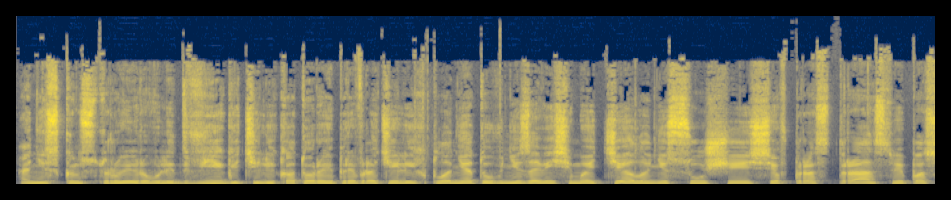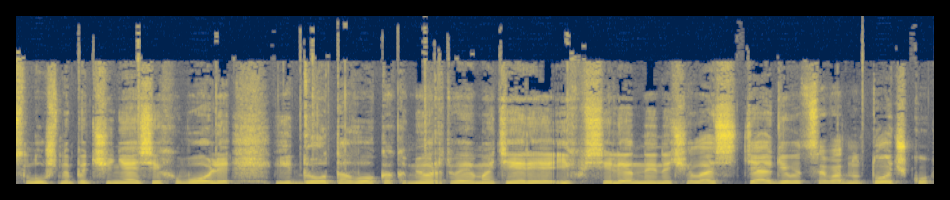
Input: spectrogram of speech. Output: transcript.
Они сконструировали двигатели, которые превратили их планету в независимое тело, несущееся в пространстве, послушно подчиняясь их воле. И до того, как мертвая материя их Вселенной начала стягиваться в одну точку,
